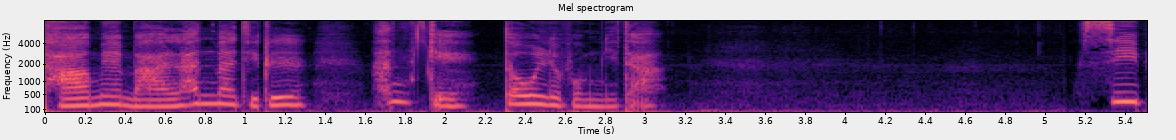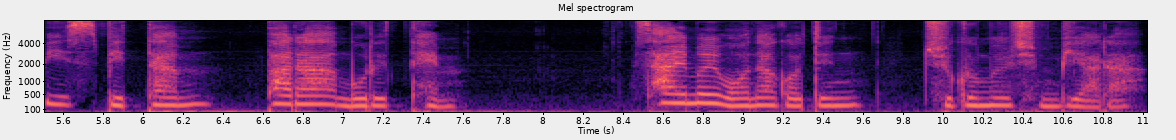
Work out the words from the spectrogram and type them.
다음의 말 한마디를 함께 떠올려 봅니다. 시비스 비탐 파라 모르템 삶을 원하거든 죽음을 준비하라.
